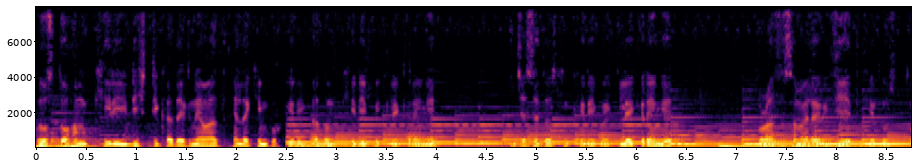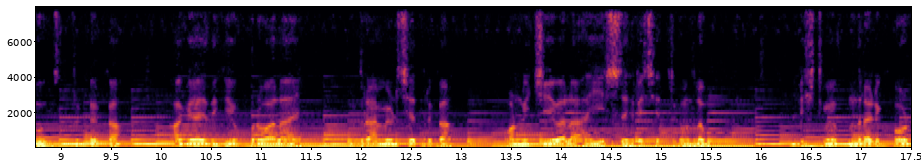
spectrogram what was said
दोस्तों, हम खीरी डिस्ट्रिक्ट का देखने वाले हैं, लखीमपुर खीरी का तो हम खीरी पे क्लिक करेंगे। जैसे दोस्तों खीरी पे क्लिक करेंगे। थोड़ा सा समय लग लीजिए देखिए दोस्तों, इस प्रकार का आ गया है देखिए ऊपर वाला है, ग्रामीण क्षेत्र का, और नीचे वाला है, ये शहरी क्षेत्र का मतलब लिस्ट में पंद्रह रिकॉर्ड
